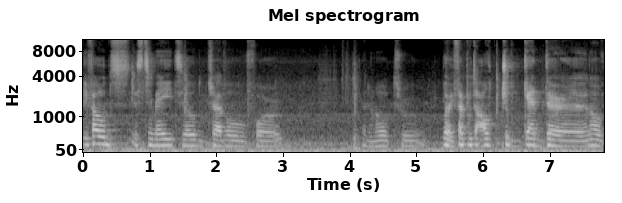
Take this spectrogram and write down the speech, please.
if I would estimate, I would travel for. I don't know through. Well, if I put all together, you know,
